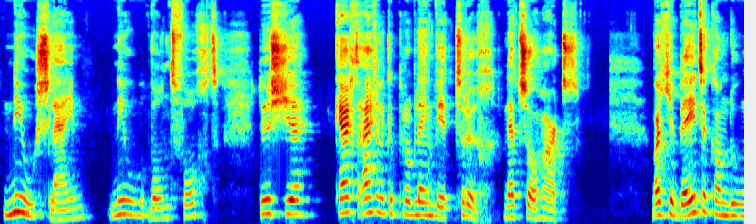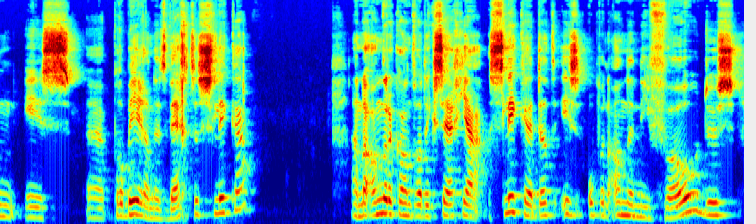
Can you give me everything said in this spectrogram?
nieuw slijm, nieuw wondvocht. Dus je krijgt eigenlijk het probleem weer terug, net zo hard. Wat je beter kan doen is uh, proberen het weg te slikken. Aan de andere kant wat ik zeg, ja, slikken dat is op een ander niveau. Dus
